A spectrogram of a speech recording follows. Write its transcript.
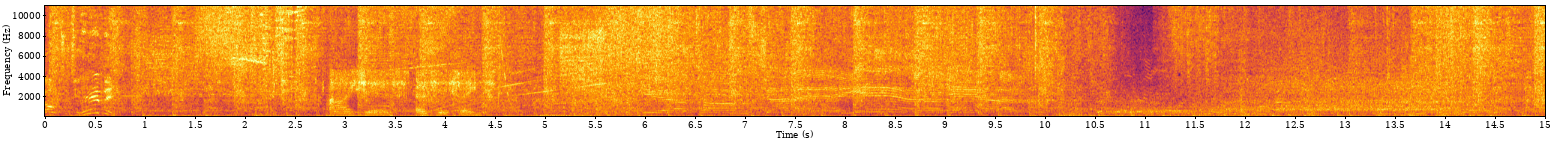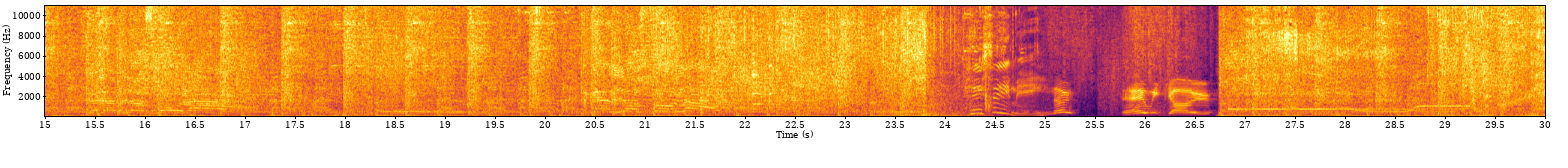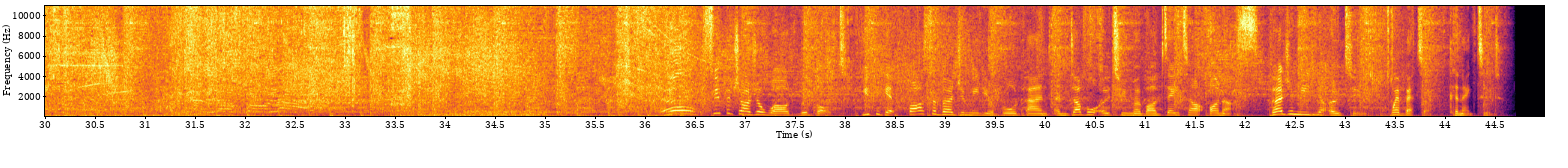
Oh, did you hear me? I hear everything. Can you see me? Nope. There we go. Supercharge your world with Volt. You can get faster Virgin Media broadband and double O2 mobile data on us. Virgin Media O2. We're better connected.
